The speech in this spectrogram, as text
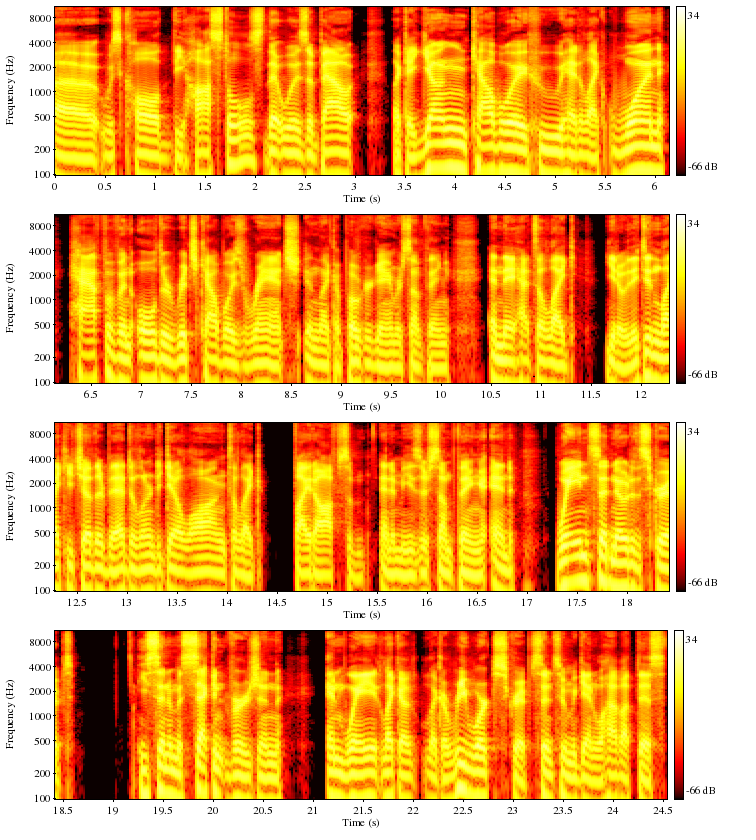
uh, was called The Hostiles, that was about like a young cowboy who had like won half of an older rich cowboy's ranch in like a poker game or something, and they had to like you know they didn't like each other, but had to learn to get along to like fight off some enemies or something. And Wayne said no to the script. He sent him a second version and Wayne like a like a reworked script sent to him again. Well, how about this?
